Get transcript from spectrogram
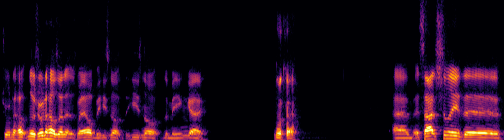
Jonah Hill. No, Jonah Hill's in it as well, but he's not. He's not the main guy. Okay. Um, it's actually the.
